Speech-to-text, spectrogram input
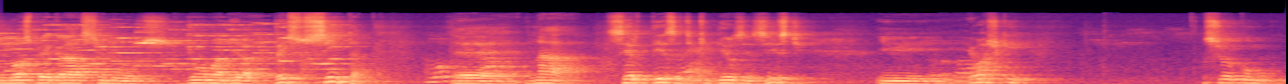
se nós pegássemos de uma maneira bem sucinta, é, na certeza de que Deus existe, e eu acho que o senhor, como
